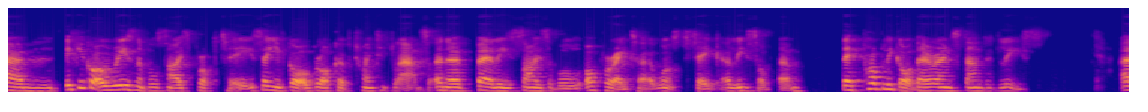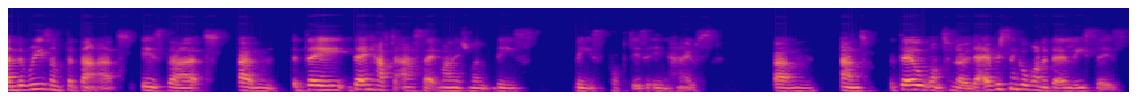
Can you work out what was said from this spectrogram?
um, if you've got a reasonable sized property, say you've got a block of 20 flats and a fairly sizable operator wants to take a lease of them, they've probably got their own standard lease. And the reason for that is that um, they they have to asset management these these properties in house, um, and they'll want to know that every single one of their leases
